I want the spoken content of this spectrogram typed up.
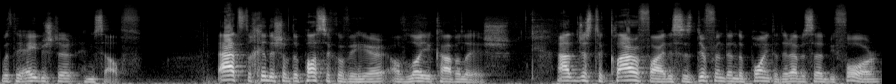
with the Abishter himself. That's the chiddush of the pasuk over here of lo yikavelish. Now, just to clarify, this is different than the point that the Rebbe said before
